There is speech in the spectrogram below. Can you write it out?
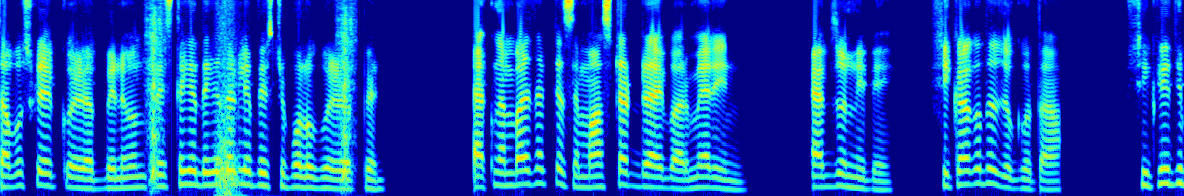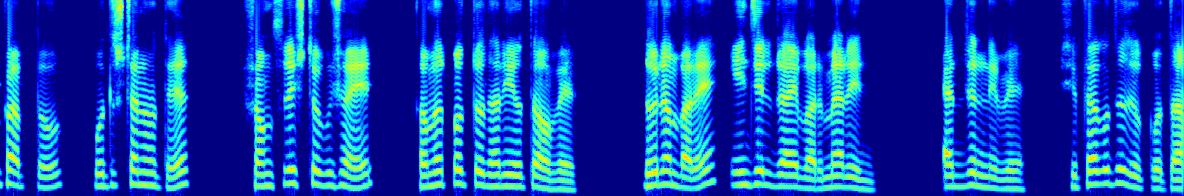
সাবস্ক্রাইব করে রাখবেন এবং পেজ থেকে দেখে থাকলে পেজটি ফলো করে রাখবেন। এক নম্বরে থাকতেছে মাস্টার ড্রাইভার মেরিন একজন নিবে। শিক্ষাগত যোগ্যতা, স্বীকৃতিপ্রাপ্ত প্রতিষ্ঠান হতে সংশ্লিষ্ট বিষয়ে সনদপত্রধারী হতে হবে। দুই নম্বরে ইঞ্জিন ড্রাইভার মেরিন একজন নিবে। শিক্ষাগত যোগ্যতা,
